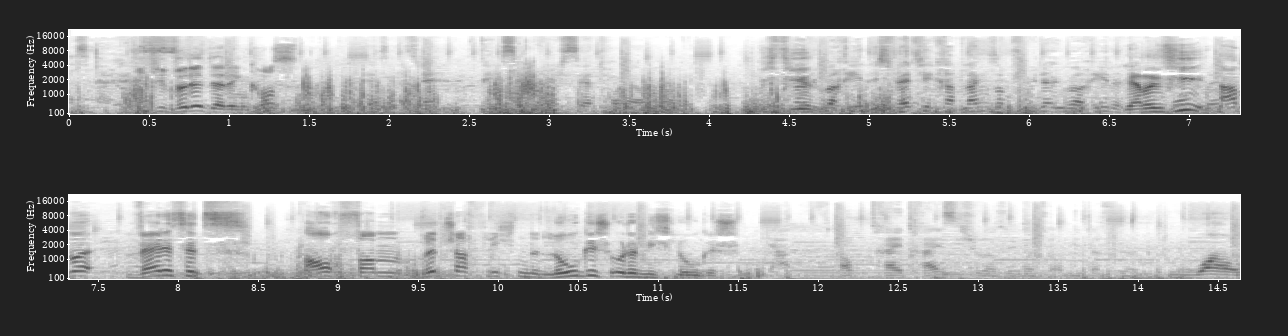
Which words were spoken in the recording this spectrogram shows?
Das, Wie viel würde der denn kosten? der, ist ja wirklich sehr teuer. Wie viel? Überredet. Ich werde hier gerade langsam schon wieder überredet. Ja, aber wie viel? Aber wäre das jetzt auch vom wirtschaftlichen logisch oder nicht logisch? Auch 3,30 oder so wollte ich auch nicht dafür. Wow.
